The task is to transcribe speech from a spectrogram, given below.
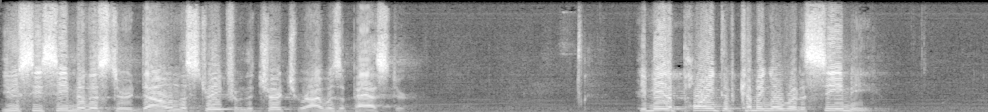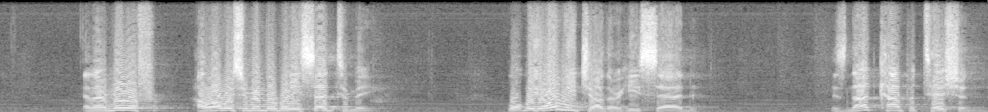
UCC minister down the street from the church where I was a pastor. He made a point of coming over to see me. And I remember, I'll always remember what he said to me. What we owe each other, he said, is not competition.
